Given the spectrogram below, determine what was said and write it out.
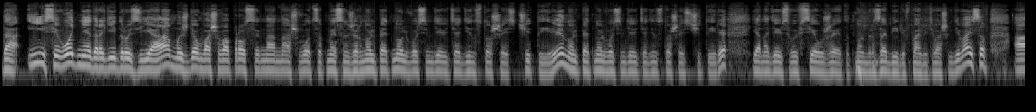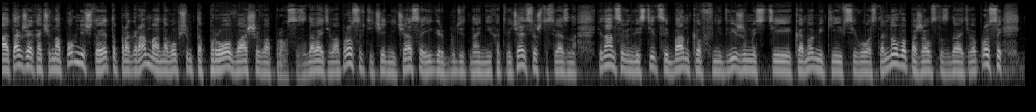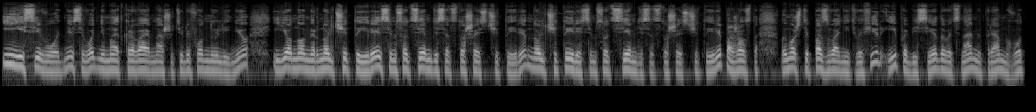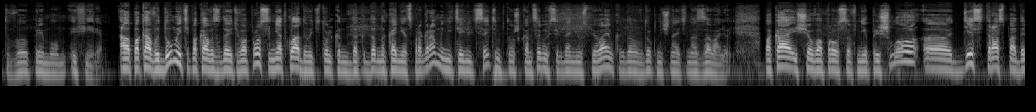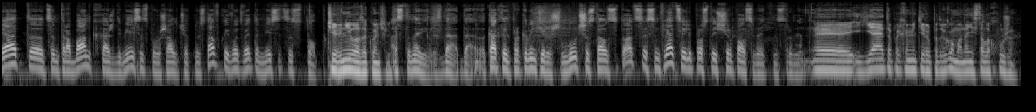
Да, и сегодня, дорогие друзья, мы ждем ваши вопросы на наш WhatsApp Messenger 050-891-1064, 050-891-1064. Я надеюсь, вы все уже этот номер забили забили в память ваших девайсов. А также я хочу напомнить, что эта программа, она, в общем-то, про ваши вопросы. Задавайте вопросы в течение часа, Игорь будет на них отвечать. Все, что связано финансовые инвестиции, банков, недвижимости, экономики и всего остального, пожалуйста, задавайте вопросы. И сегодня, сегодня мы открываем нашу телефонную линию. Ее номер 04 770 106 4, 04 770 106 4. Пожалуйста, вы можете позвонить позвонить в эфир и побеседовать с нами прямо вот в прямом эфире. А пока вы думаете, пока вы задаете вопросы, не откладывайте только до, до, на конец программы, не тяните с этим, потому что в конце мы всегда не успеваем, когда вы вдруг начинаете нас заваливать. Пока еще вопросов не пришло, 10 э, раз подряд э, Центробанк каждый месяц повышал учетную ставку, и вот в этом месяце стоп. Чернила закончились. Остановились, да, да. Как ты это прокомментируешь? Лучше стала ситуация с инфляцией или просто исчерпал себя этот инструмент? Э, я это прокомментирую по-другому, она не стала хуже.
